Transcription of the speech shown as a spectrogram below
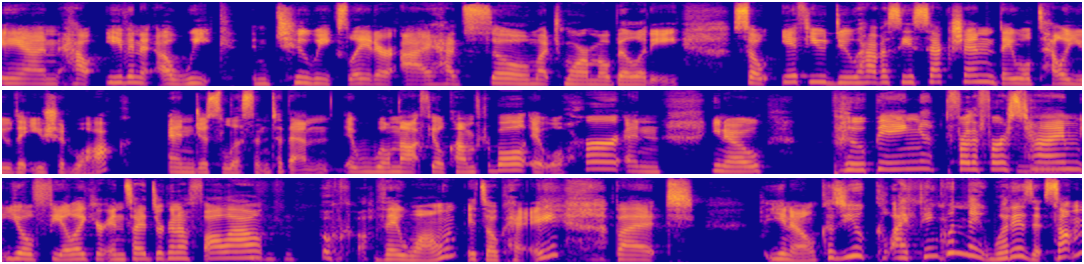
and how even a week and 2 weeks later I had so much more mobility. So if you do have a c-section they will tell you that you should walk and just listen to them. It will not feel comfortable. It will hurt. And you know pooping for the first time, Mm. you'll feel like your insides are going to fall out. oh god. They won't. It's okay. But you know, because you, I think when they, what is it? Something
